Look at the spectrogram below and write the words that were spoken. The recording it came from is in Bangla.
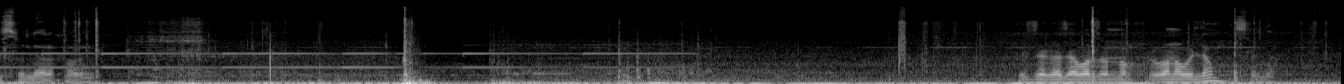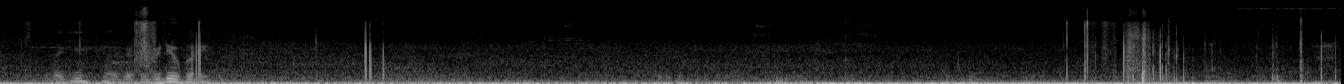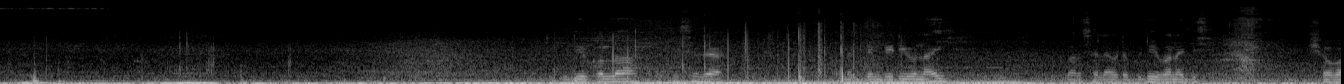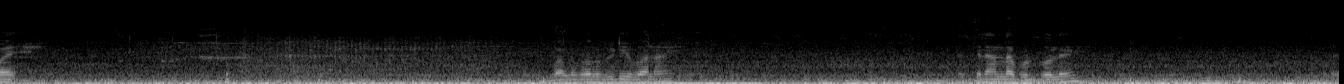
বিসমিল্লাহ রহমান রহিম জায়গা যাওয়ার জন্য রওনা হইলাম। বিসমিল্লাহ। দেখি ভিডিও করি। ভিডিও করলাম অনেকদিন ভিডিও নাই আমার ছেলে ওটা ভিডিও বানাই দিছি। সবাই ভালো ভালো ভিডিও বানায়। এতে রান্না ফুট বলে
